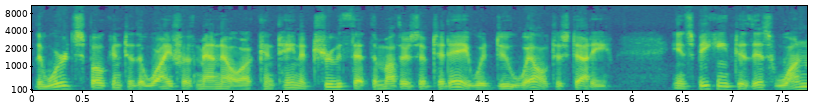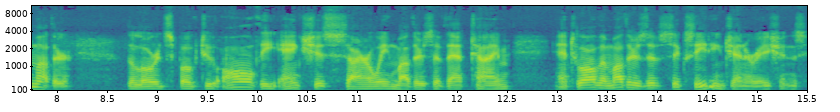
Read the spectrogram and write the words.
the words spoken to the wife of Manoah contain a truth that the mothers of today would do well to study. In speaking to this one mother, the Lord spoke to all the anxious, sorrowing mothers of that time and to all the mothers of succeeding generations.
